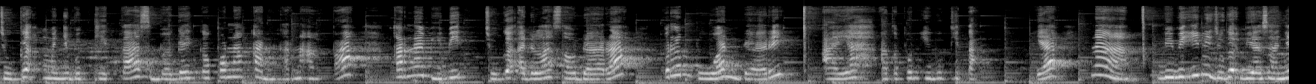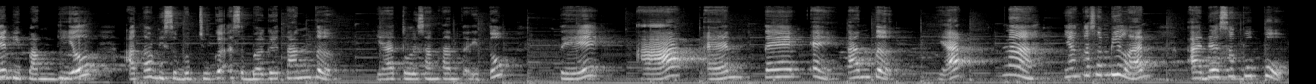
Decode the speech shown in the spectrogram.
juga menyebut kita sebagai keponakan. Karena apa? Karena Bibi juga adalah saudara perempuan dari ayah ataupun ibu kita. Ya. Nah, Bibi ini juga biasanya dipanggil atau disebut juga sebagai tante. Ya, tulisan tante itu T A N T E, tante. Ya. Nah, yang kesembilan ada sepupu.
